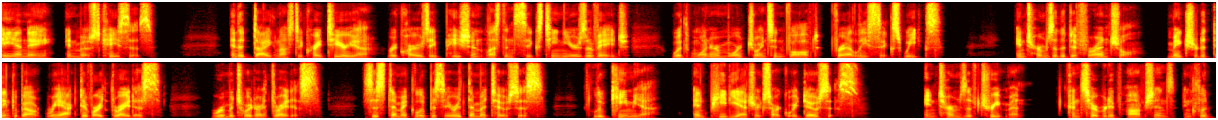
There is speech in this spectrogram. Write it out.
ANA in most cases and the diagnostic criteria requires a patient less than 16 years of age with one or more joints involved for at least six weeks. In terms of the differential, make sure to think about reactive arthritis, rheumatoid arthritis, systemic lupus erythematosus, leukemia, and pediatric sarcoidosis. In terms of treatment, conservative options include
